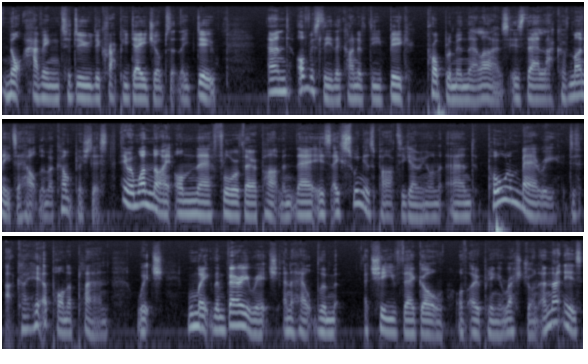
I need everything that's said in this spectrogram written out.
not having to do the crappy day jobs that they do. And obviously, the kind of the big problem in their lives is their lack of money to help them accomplish this. Anyway, one night on their floor of their apartment, there is a swingers party going on, and Paul and Mary uh, hit upon a plan which will make them very rich and help them achieve their goal of opening a restaurant. And that is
